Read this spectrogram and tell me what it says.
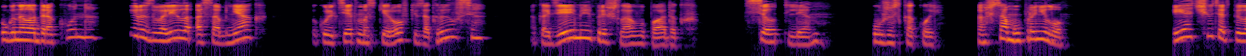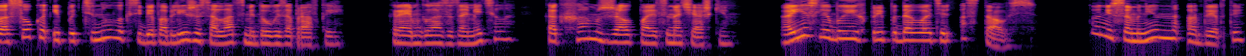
угнала дракона и развалила особняк, Факультет маскировки закрылся, академия пришла в упадок. Все тлен. Ужас какой. Аж саму проняло. Я чуть отпила сока и подтянула к себе поближе салат с медовой заправкой. Краем глаза заметила, как хам сжал пальцы на чашке. А если бы их преподаватель осталась, то, несомненно, адепты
